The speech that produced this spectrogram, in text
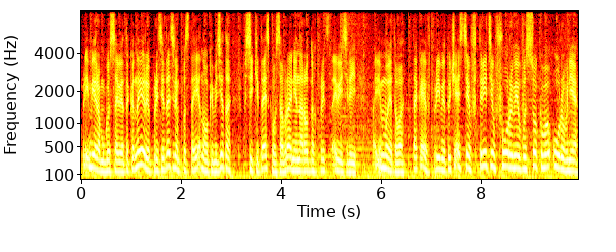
премьером Госсовета КНР и председателем Постоянного комитета Всекитайского собрания народных представителей. Помимо этого, Такаев примет участие в третьем форуме высокого уровня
